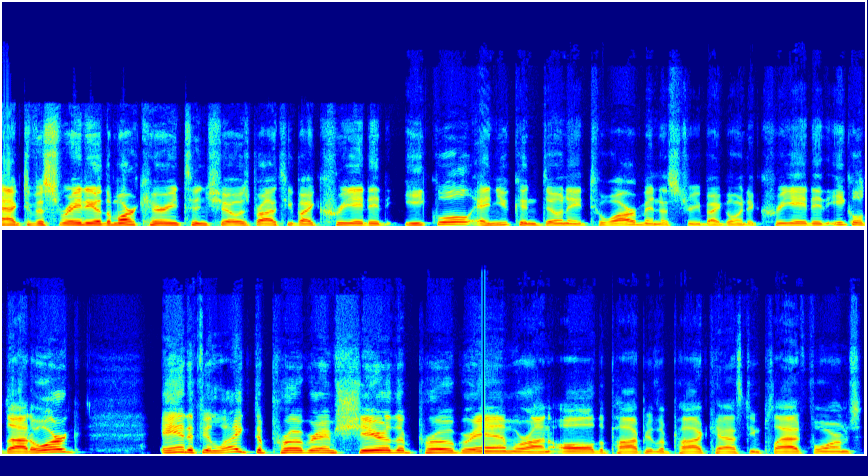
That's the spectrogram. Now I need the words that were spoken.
Activist Radio, the Mark Harrington Show is brought to you by Created Equal, and you can donate to our ministry by going to createdequal.org. And if you like the program, share the program. We're on all the popular podcasting platforms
